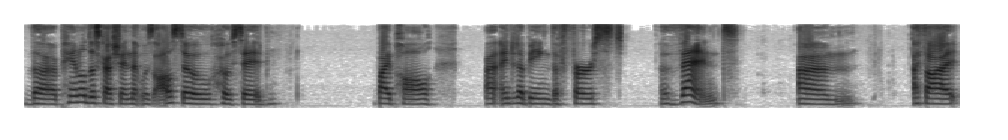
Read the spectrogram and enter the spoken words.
the panel discussion that was also hosted by Paul uh, ended up being the first event, um, I thought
